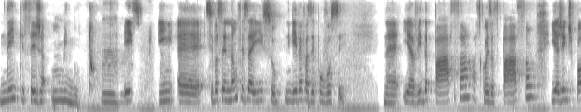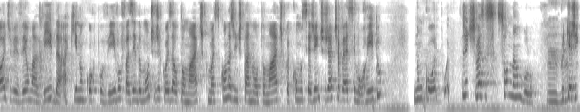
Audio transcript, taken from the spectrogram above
nem que seja um minuto. Uhum. Esse, mim, é, se você não fizer isso, ninguém vai fazer por você. Né? E a vida passa, as coisas passam, e a gente pode viver uma vida aqui num corpo vivo, fazendo um monte de coisa automático, mas quando a gente está no automático, é como se a gente já tivesse morrido num uhum. corpo, é como se a gente tivesse sonâmbulo, uhum. porque a gente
